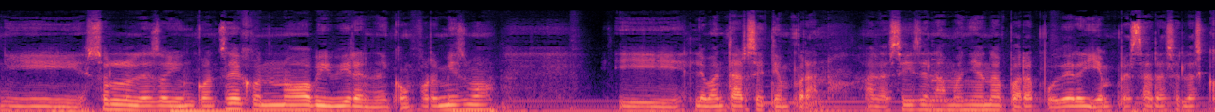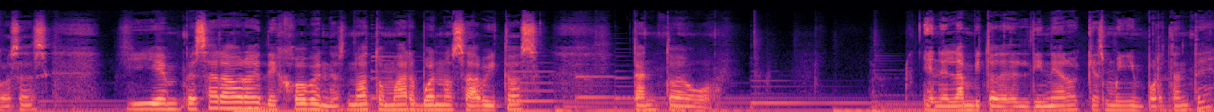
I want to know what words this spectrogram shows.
Y solo les doy un consejo, no vivir en el conformismo y levantarse temprano, a las 6 de la mañana para poder y empezar a hacer las cosas y empezar ahora de jóvenes, no a tomar buenos hábitos, tanto en el ámbito del dinero, que es muy importante,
